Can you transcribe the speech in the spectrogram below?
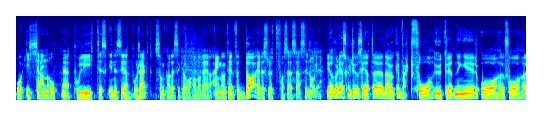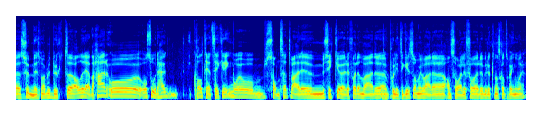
og ikke ender opp med et politisk initiert mm. prosjekt som kan risikere å havarere en gang til. For da er det slutt for CCS i Norge. Ja, Det var det jeg skulle til å si, at eh, det har jo ikke vært få utredninger og få eh, summer som har blitt brukt eh, allerede her. Og, og Storehaug, kvalitetssikring må jo sånn sett være musikk i øret for enhver politiker som vil være ansvarlig for bruken av skattepengene våre?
